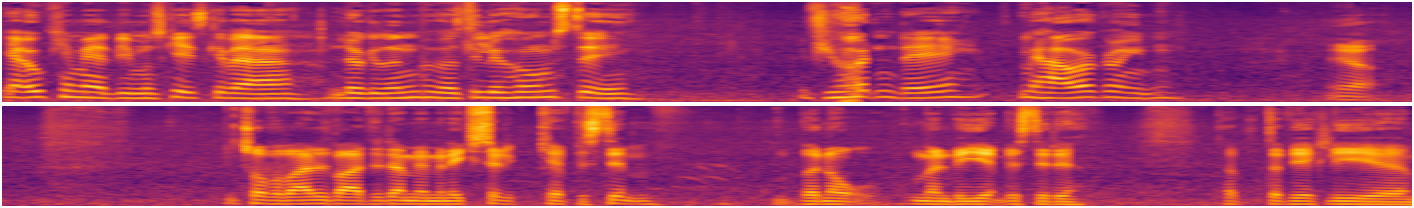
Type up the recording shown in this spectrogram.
Jeg er okay med, at vi måske skal være lukket inde på vores lille homestay i 14 dage med havregryn. Ja. Jeg tror for mig, det var det der med, at man ikke selv kan bestemme, hvornår man vil hjem, hvis det er det, der, der virkelig øh,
